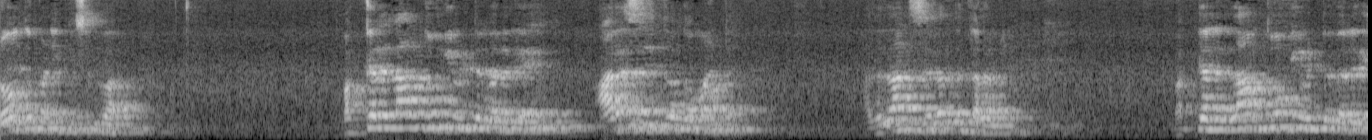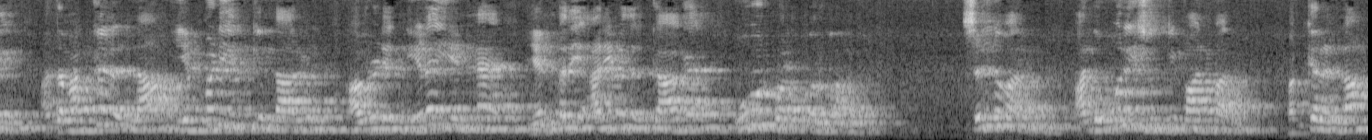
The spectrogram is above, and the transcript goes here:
ரோந்து பணிக்கு செல்வார். மக்கள் எல்லாம் தூங்கி விட்ட பிறகு அரசு தூங்க மாட்டேன் அதுதான் சிறந்த தலைமை. மக்கள் எல்லாம் தூங்கி பிறகு அந்த மக்கள் எல்லாம் எப்படி இருக்கின்றார்கள்? அவருடைய நிலை என்ன என்பதை அறிவதற்காக ஊர்வலம் வருவார்கள் செல்லுவார்கள். அந்த ஊரை சுற்றி பார்ப்பார்கள். மக்கள் எல்லாம்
